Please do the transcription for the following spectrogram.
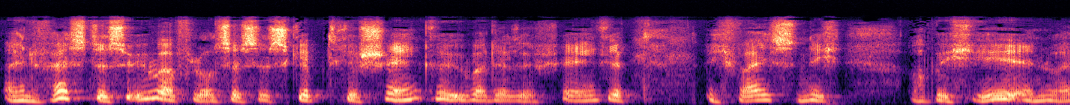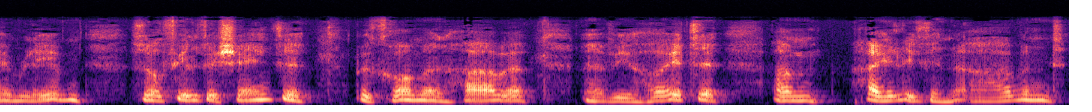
ein Fest des Überflusses. Es gibt Geschenke über der Geschenke. Ich weiß nicht, ob ich je in meinem Leben so viel Geschenke bekommen habe äh, wie heute am heiligen Abend.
